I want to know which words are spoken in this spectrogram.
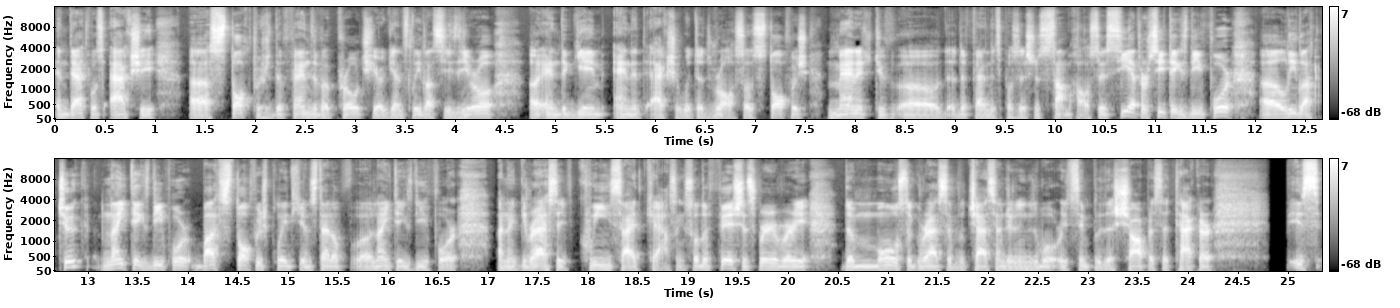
And that was actually a Stockfish defensive approach here against Leela C0. Uh, and the game ended actually with a draw. So Stockfish managed to uh, defend its position somehow. So see after c takes d4, uh, Leela took, knight takes d4, but Stockfish played here instead of uh, knight takes d4 an aggressive queenside castling. So the fish is very, very the most aggressive chess engine in the world. It's simply the sharpest attacker is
